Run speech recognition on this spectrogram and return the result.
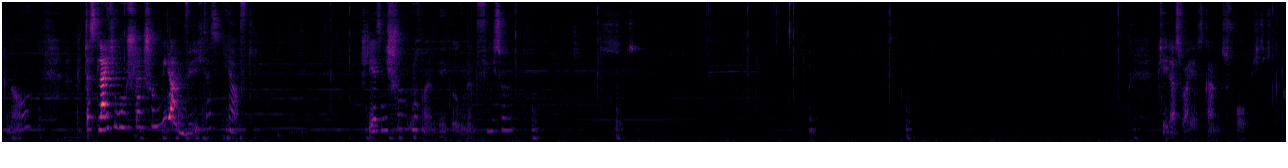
Genau. Das gleiche Huhn stand schon wieder im Weg. Das nervt. Stehe jetzt nicht schon nochmal im Weg. Irgendein Viech so. Okay, das war jetzt ganz vorsichtig gebaut.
